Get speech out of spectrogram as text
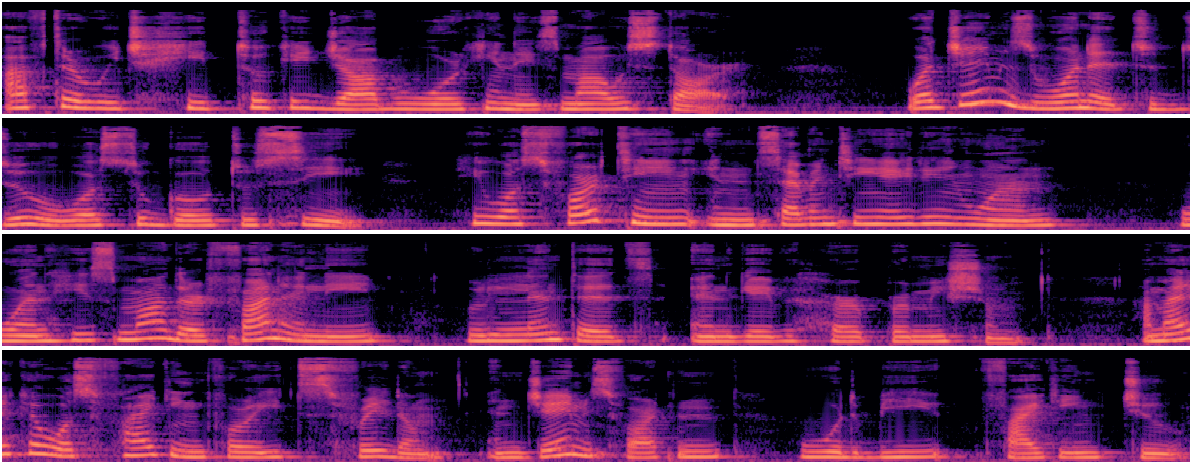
after which he took a job working in a small store. What James wanted to do was to go to sea he was 14 in 1781 when his mother finally relented and gave her permission. America was fighting for its freedom, and James Forten would be fighting too.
